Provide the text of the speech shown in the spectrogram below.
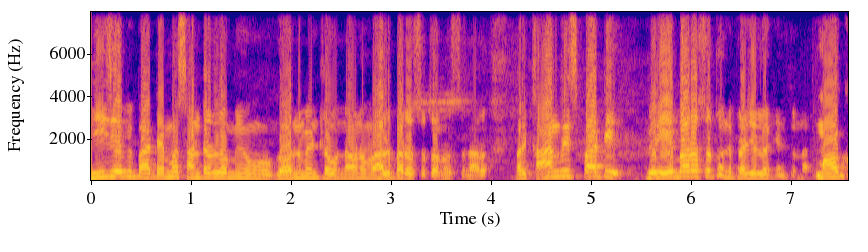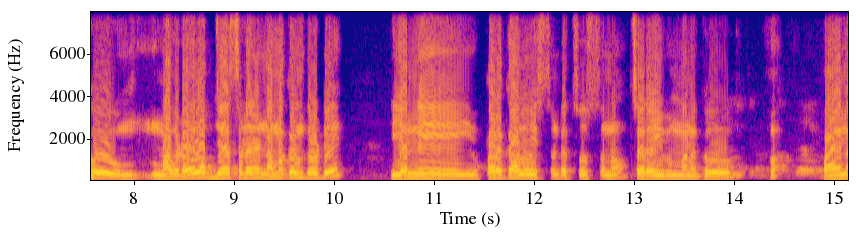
బీజేపీ పార్టీ ఏమో సెంటర్లో మేము గవర్నమెంట్లో ఉన్నామని వాళ్ళు భరోసాతో వస్తున్నారు. మరి కాంగ్రెస్ పార్టీ మీరు ఏ భరోసాతో ప్రజల్లోకి వెళ్తున్నారు? మాకు మాకు డెవలప్ చేస్తాడనే నమ్మకం తోటి ఇవన్నీ పథకాలు ఇస్తుంటే చూస్తున్నాం. సరే ఇవి మనకు పైన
